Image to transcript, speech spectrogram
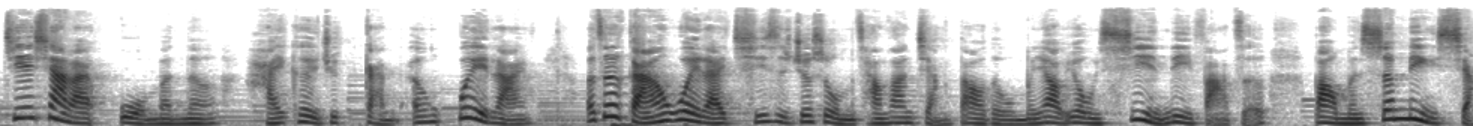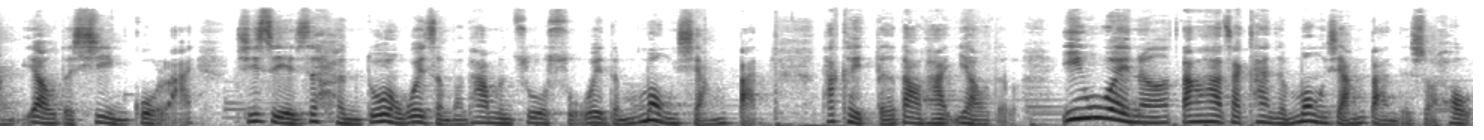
接下来我们呢还可以去感恩未来，而这个感恩未来其实就是我们常常讲到的，我们要用吸引力法则把我们生命想要的吸引过来。其实也是很多人为什么他们做所谓的梦想版，他可以得到他要的，因为呢，当他在看着梦想版的时候，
